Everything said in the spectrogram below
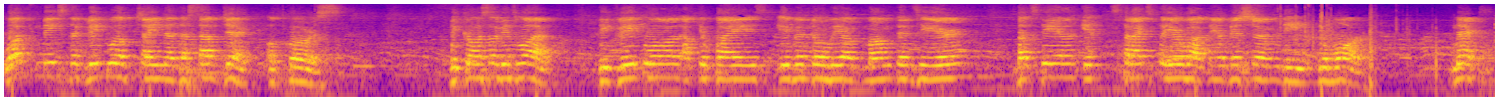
What makes the Great Wall of China the subject? Of course. Because of its what? The Great Wall occupies, even though we have mountains here, but still it strikes to your what? To your vision, the, the wall. Next.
